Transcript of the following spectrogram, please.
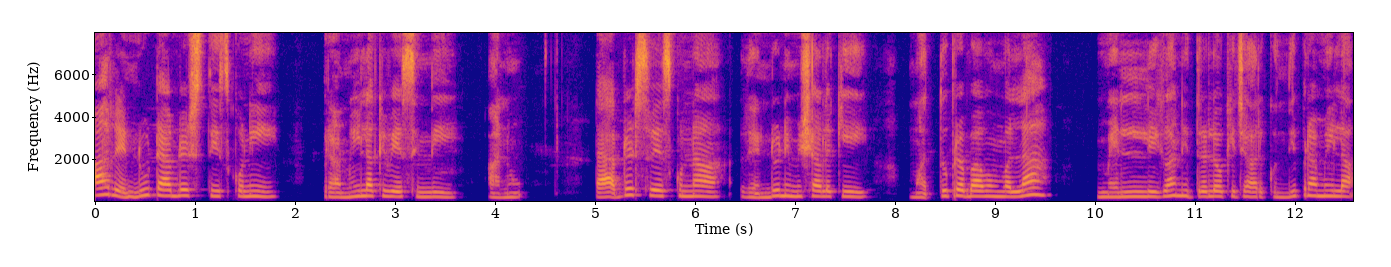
ఆ రెండు టాబ్లెట్స్ తీసుకొని ప్రమీలకి వేసింది అను. టాబ్లెట్స్ వేసుకున్న రెండు నిమిషాలకి మత్తు ప్రభావం వల్ల మెల్లిగా నిద్రలోకి జారుకుంది ప్రమీల.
